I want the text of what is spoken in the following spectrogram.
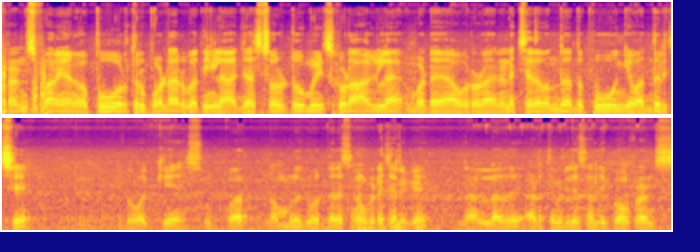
ஃப்ரெண்ட்ஸ் பாருங்கள் அங்கே பூ ஒருத்தர் போட்டார் பார்த்தீங்களா ஜஸ்ட் ஒரு டூ மினிட்ஸ் கூட ஆகலை பட் அவரோட நினச்சதை வந்து அந்த பூ இங்கே வந்துருச்சு. பட் ஓகே சூப்பர் நம்மளுக்கு ஒரு தரிசனம் கிடச்சிருக்கு. நல்லது. அடுத்த வீடியோவில் சந்திப்போம் ஃப்ரெண்ட்ஸ்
